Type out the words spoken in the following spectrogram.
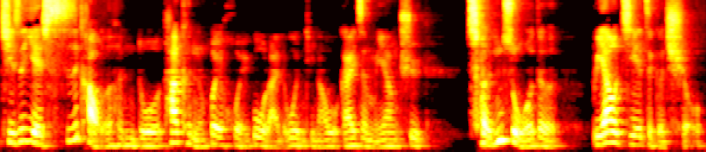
其实也思考了很多他可能会回过来的问题，然后我该怎么样去沉着的不要接这个球。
